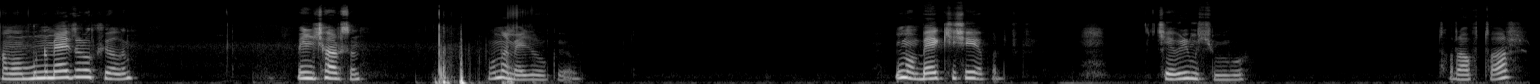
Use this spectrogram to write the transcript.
Tamam bunu meydan okuyalım. Beni çağırsın. Bunu da meydan okuyalım. Bilmiyorum belki şey yaparız. Çevrim için bu. Taraftar.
